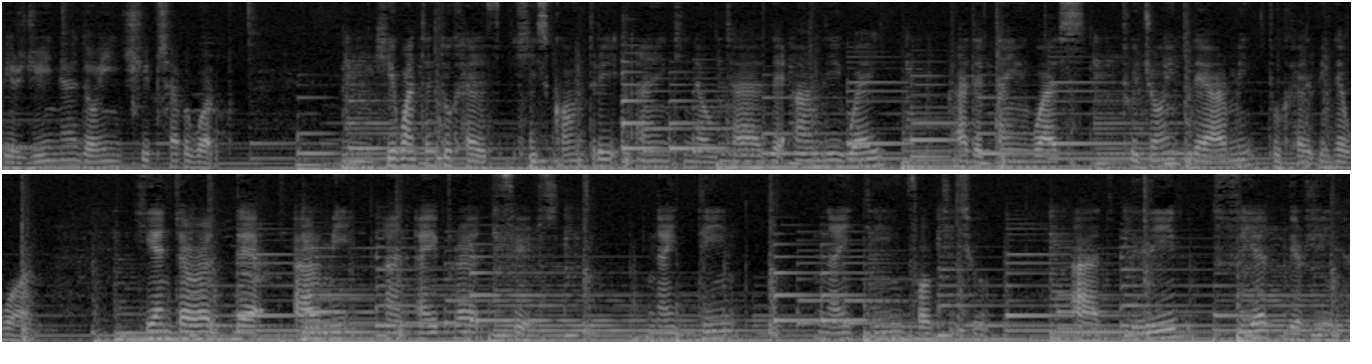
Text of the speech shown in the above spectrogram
Virginia doing shipyard work. Mm, he wanted to help his country and he knew that the only way at the time was to join the army to help in the war. He entered the army on April 1st, 19, 1942 at Lee Field, Virginia.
